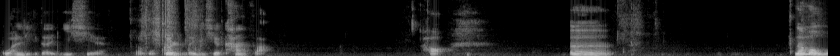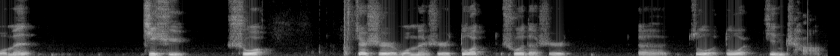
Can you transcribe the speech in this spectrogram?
管理的一些，呃，我个人的一些看法。好，呃，那么我们继续说，这是我们是多说的是，呃，做多进场，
